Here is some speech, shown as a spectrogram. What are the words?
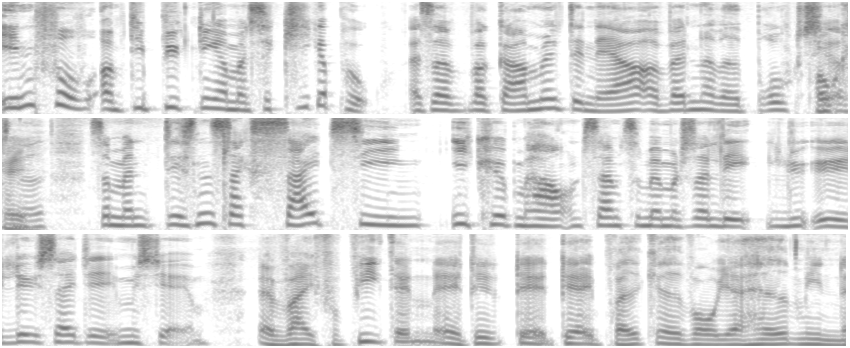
info om de bygninger, man så kigger på. Altså, hvor gammel den er, og hvad den har været brugt til og Okay. sådan noget. Så man, det er sådan en slags sightseeing i København, samtidig med, at man så læ- ly- øh, løser et øh, mysterium. Øh, Var I forbi den det, det, der i Bredgade, hvor jeg havde min,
